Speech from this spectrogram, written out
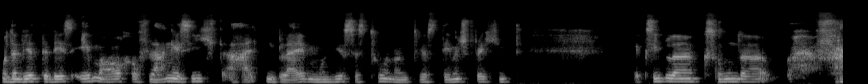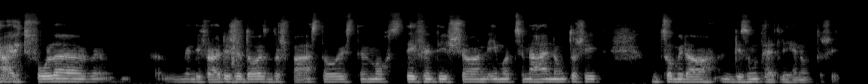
Und dann wird dir das eben auch auf lange Sicht erhalten bleiben und wirst es tun und wirst dementsprechend flexibler, gesunder, freudvoller. Wenn die Freude schon da ist und der Spaß da ist, dann macht es definitiv schon einen emotionalen Unterschied und somit auch einen gesundheitlichen Unterschied.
